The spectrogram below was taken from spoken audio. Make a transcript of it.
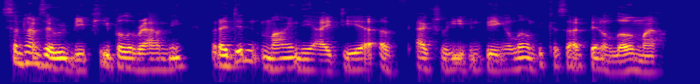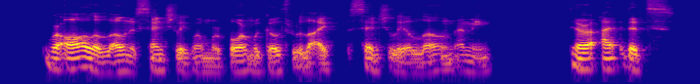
Sometimes there would be people around me, but I didn't mind the idea of actually even being alone because I've been alone my we're all alone essentially when we're born. We go through life essentially alone. I mean, there are I, that's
